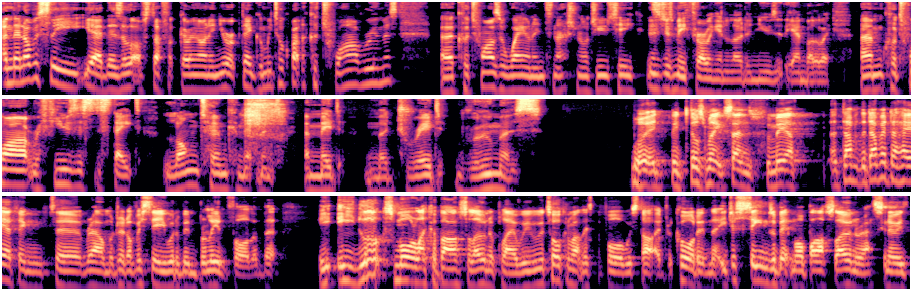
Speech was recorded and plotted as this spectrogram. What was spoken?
and then obviously, yeah, there's a lot of stuff going on in Europe. Dave, can we talk about the Courtois rumours? Uh, Courtois away on international duty. This is just me throwing in a load of news at the end, by the way. Um, Courtois refuses to state long-term commitment amid Madrid rumours. Well, it, it does make sense for me. I, the David De Gea thing to Real Madrid, obviously, he would have been brilliant for them, but he, he looks more like a Barcelona player. We were talking about this before we started recording, that he just seems a bit more Barcelona-esque. You know, he's,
